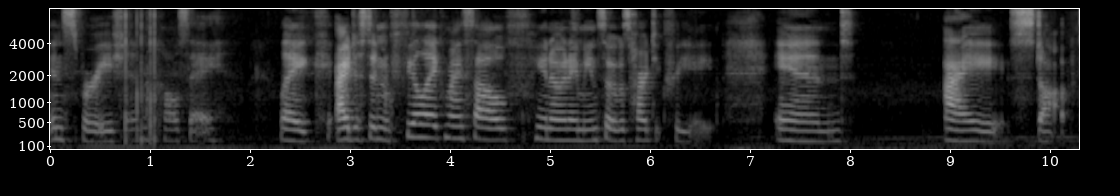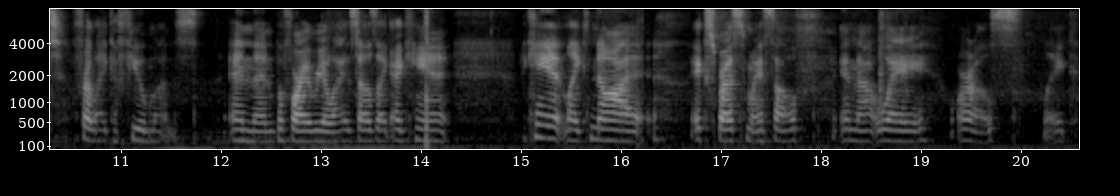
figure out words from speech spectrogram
inspiration, I'll say. Like I just didn't feel like myself, you know what I mean? So it was hard to create. And I stopped for like a few months. And then before I realized I was like I can't I can't like not express myself in that way or else like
